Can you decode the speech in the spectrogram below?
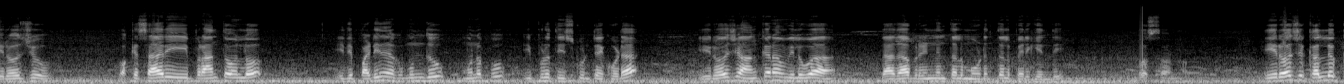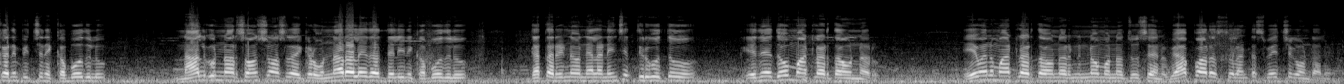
ఈరోజు ఒకసారి ఈ ప్రాంతంలో ఇది పడిన ముందు మునుపు ఇప్పుడు తీసుకుంటే కూడా ఈరోజు అంకణం విలువ దాదాపు రెండింతలు మూడింతలు పెరిగింది. వస్తూ ఉన్నాం. ఈరోజు కళ్ళకు కనిపించిన కబోదులు. నాలుగున్నర సంవత్సరం అసలు ఇక్కడ ఉన్నారా లేదా తెలియని కబోదులు. గత రెండో నెల నుంచి తిరుగుతూ ఏదేదో మాట్లాడుతూ ఉన్నారు. ఏమని మాట్లాడుతూ ఉన్నారు నిన్నో మొన్న చూశాను. వ్యాపారస్తులు అంటే స్వేచ్ఛగా ఉండాలంట.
